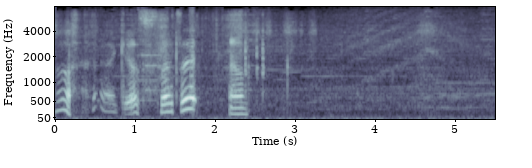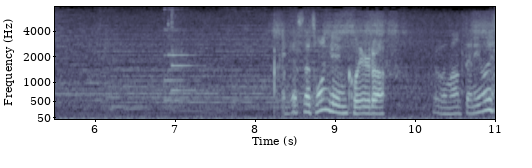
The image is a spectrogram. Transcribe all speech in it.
Oh, I guess that's it. Um, I guess that's one game cleared off for the month anyway.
